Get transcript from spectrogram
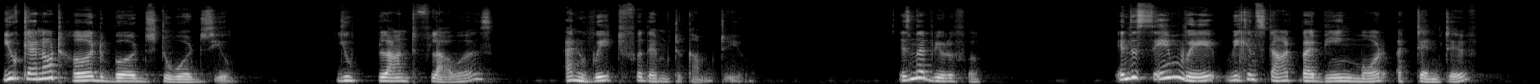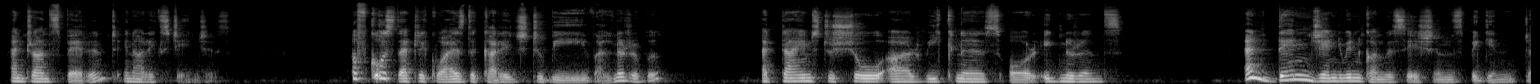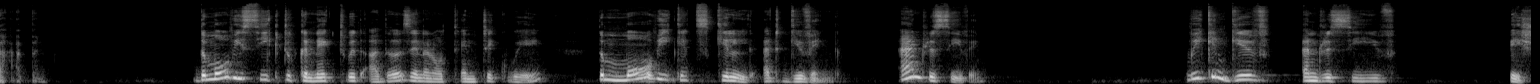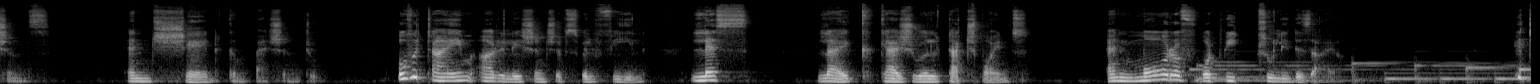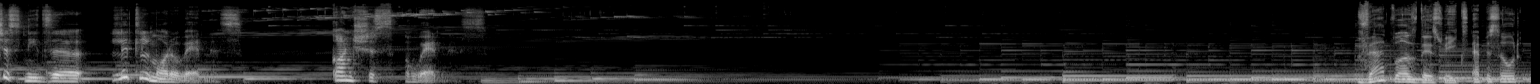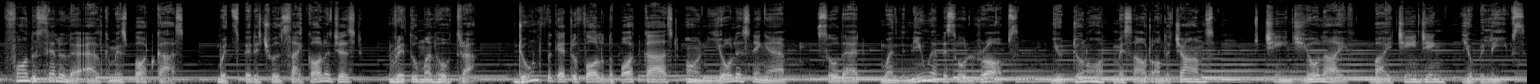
You cannot herd birds towards you. You plant flowers and wait for them to come to you. Isn't that beautiful? In the same way, we can start by being more attentive and transparent in our exchanges. Of course, that requires the courage to be vulnerable, at times to show our weakness or ignorance, and then genuine conversations begin to happen. The more we seek to connect with others in an authentic way, the more we get skilled at giving and receiving. We can give and receive patience and shared compassion too. Over time, our relationships will feel less like casual touch points and more of what we truly desire. It just needs a little more awareness, conscious awareness. That was this week's episode for the Cellular Alchemist podcast with spiritual psychologist Ritu Malhotra. Don't forget to follow the podcast on your listening app so that when the new episode drops, you do not miss out on the chance to change your life by changing your beliefs.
